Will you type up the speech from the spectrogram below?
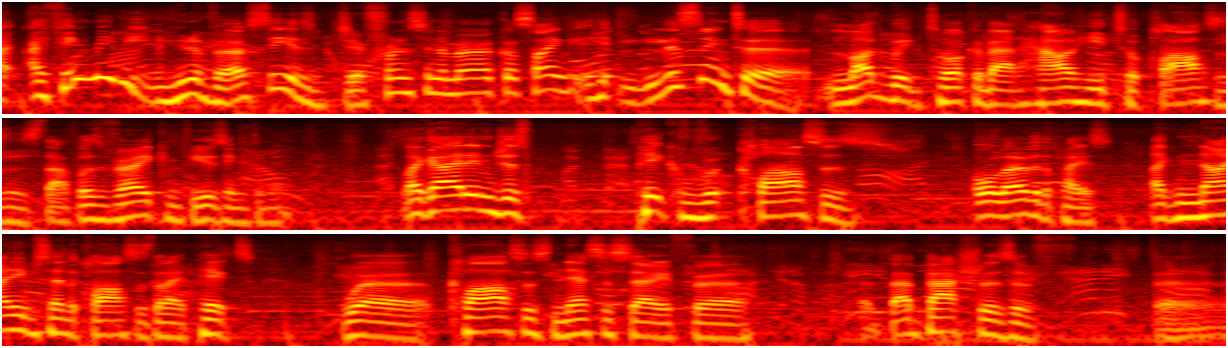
I, I think maybe university is different in America. Something, listening to Ludwig talk about how he took classes and stuff was very confusing to me. Like I didn't just pick classes all over the place. Like 90% of the classes that I picked were classes necessary for a bachelor's of uh,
